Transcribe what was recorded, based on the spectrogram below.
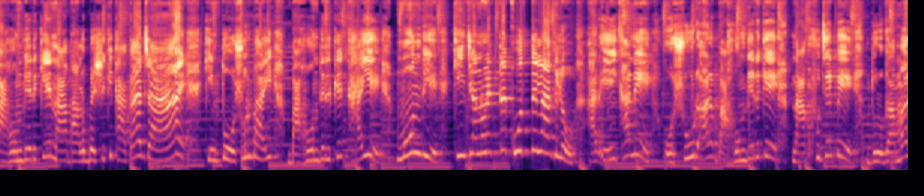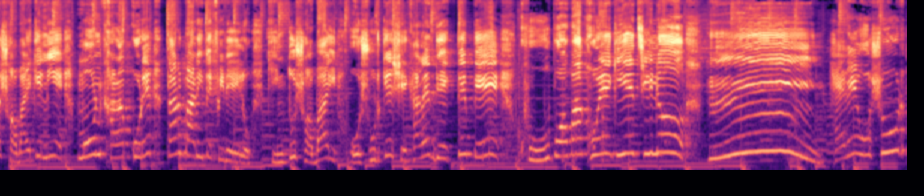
বাহনদেরকে না ভালোবেসে কি থাকা যায়? কিন্তু অসুর ভাই বাহনদেরকে খাইয়ে, মন দিয়ে কি যেন একটা করতে লাগল। আর এইখানে অসুর আর বাহনদেরকে না খুঁজে পেয়ে দুর্গামা সবাইকে নিয়ে মন খারাপ করে তার বাড়িতে ফিরে এলো। কিন্তু সবাই অসুরকে সেখানে দেখতে পেয়ে খুব অবাক হয়ে গিয়েছিল। হুম হ্যাঁ রে অসুর,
